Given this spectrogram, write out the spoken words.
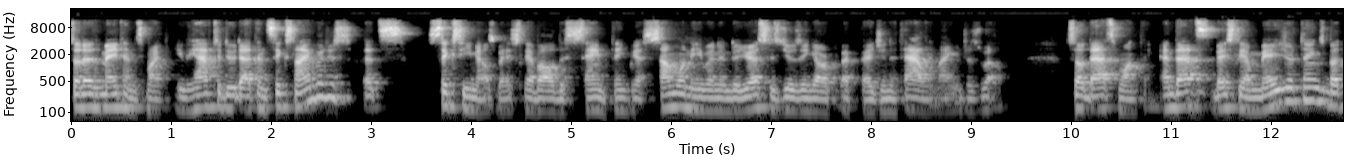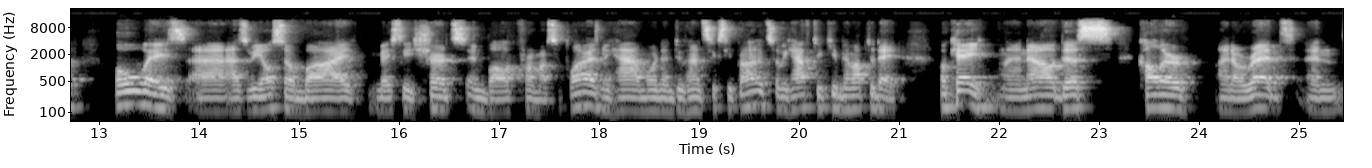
So that maintenance might. If you have to do that in six languages, that's six emails basically about the same thing because someone even in the US is using our web page in Italian language as well. So that's one thing. And that's basically a major things, but always uh, as we also buy basically shirts in bulk from our suppliers, we have more than 260 products. So we have to keep them up to date. Okay, uh, now this color, I know red and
